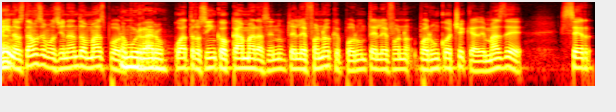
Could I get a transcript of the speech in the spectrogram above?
Sí, nos estamos emocionando más por... muy raro. Cuatro o cinco cámaras en un teléfono que por un teléfono, por un coche que además de ser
